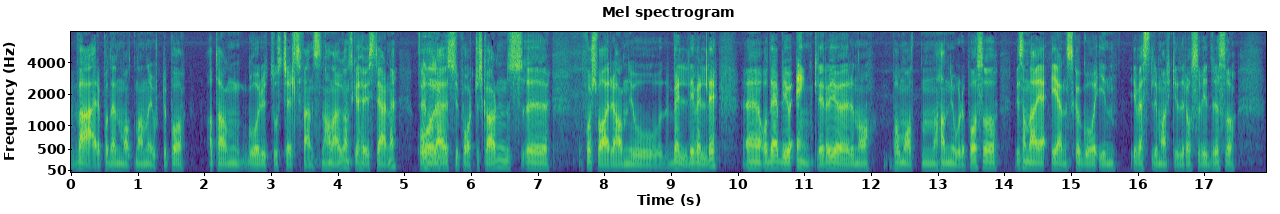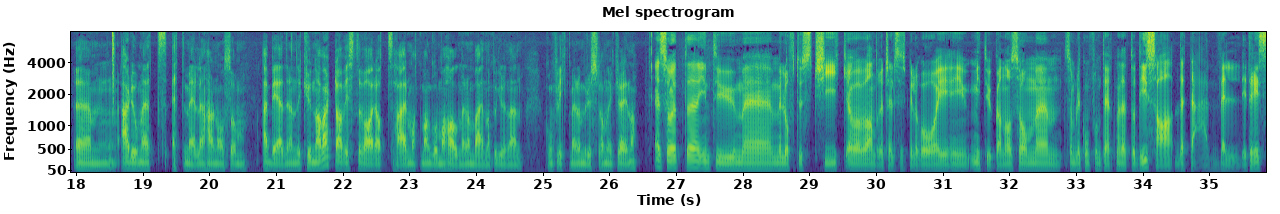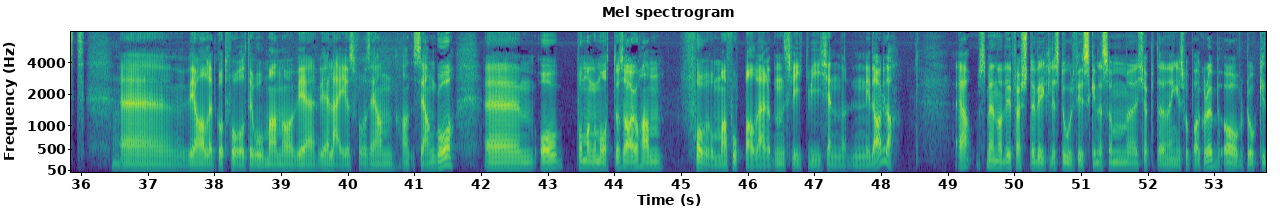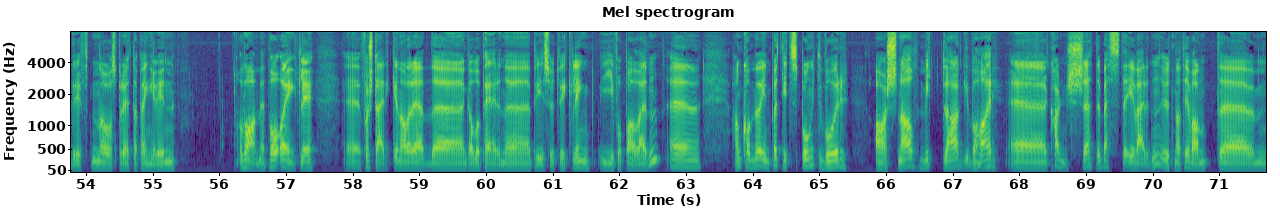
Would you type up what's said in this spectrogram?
være på den måten han har gjort det på. At han går ut hos Chelsea-fansen. Han er jo ganske høy stjerne. Og Enorm. det er supporterskaren uh, forsvarer han jo veldig, veldig. Uh, og det blir jo enklere å gjøre nå på måten han gjorde det på. Så hvis han da igjen skal gå inn i vestlige markeder osv., så, videre, så um, er det jo med et ettermæle her nå som er bedre enn det kunne ha vært, da, hvis det var at her måtte man gå med halen mellom beina pga. en konflikt mellom Russland og Ukraina. Jeg så et uh, intervju med, med Loftus Cheek og andre Chelsea-spillere òg i, i midtuka nå, som, um, som, ble konfrontert med dette, og de sa dette er veldig trist. Mm. Uh, vi har alle et godt forhold til Roman, og vi er, vi er lei oss for å se han, han, se han gå. Uh, og på mange måter så har jo han forma fotballverden slik vi kjenner den i dag, da. Ja, som en av de første virkelig storfiskene som kjøpte en engelsk fotballklubb og overtok driften og sprøyta penger inn og var med på å egentlig eh, forsterke en allerede galopperende prisutvikling i fotballverden. Eh, han kom jo inn på et tidspunkt hvor Arsenal, mitt lag, var eh, kanskje det beste i verden, uten at de vant eh,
